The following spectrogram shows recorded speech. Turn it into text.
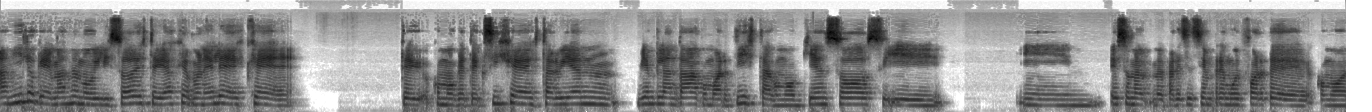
A mí lo que más me movilizó de este viaje, ponele, es que te, como que te exige estar bien, bien plantada como artista, como quién sos y, y eso me, me, parece siempre muy fuerte, como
